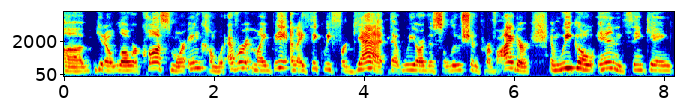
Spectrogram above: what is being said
uh, you know, lower costs, more income, whatever it might be. And I think we forget that we are the solution provider, and we go in thinking,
